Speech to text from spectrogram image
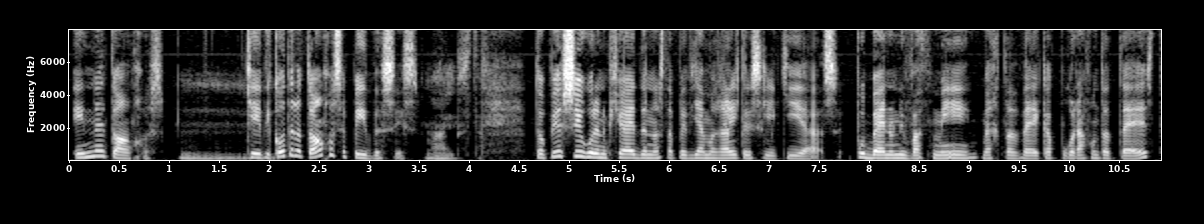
είναι το άγχος. Και ειδικότερα το άγχος επίδοσης. Μάλιστα το οποίο σίγουρα είναι πιο έντονο στα παιδιά μεγαλύτερης ηλικίας, που μπαίνουν οι βαθμοί μέχρι τα 10, που γράφουν τα τεστ.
